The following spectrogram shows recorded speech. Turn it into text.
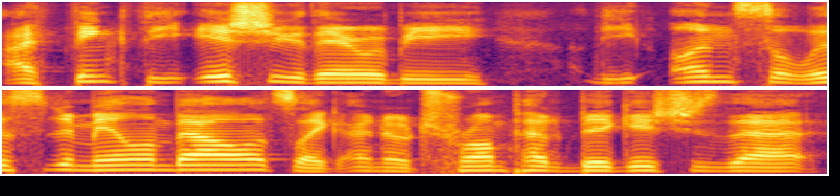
I think the issue there would be the unsolicited mail-in ballots. Like I know Trump had big issues with that,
